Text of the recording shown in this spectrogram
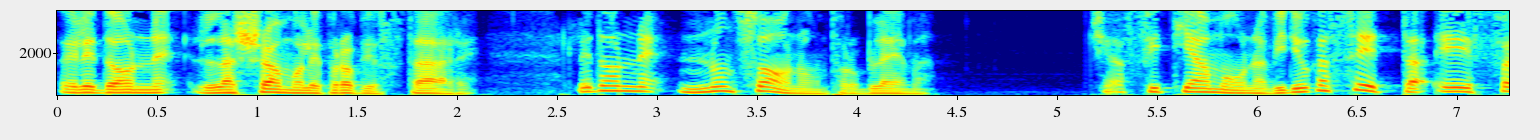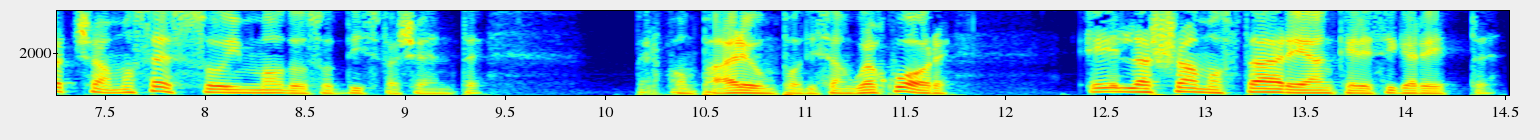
E le donne lasciamole proprio stare. Le donne non sono un problema. Ci affittiamo una videocassetta e facciamo sesso in modo soddisfacente, per pompare un po' di sangue al cuore, e lasciamo stare anche le sigarette.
